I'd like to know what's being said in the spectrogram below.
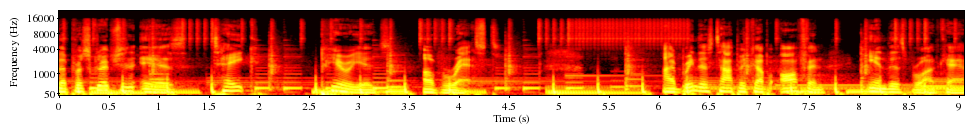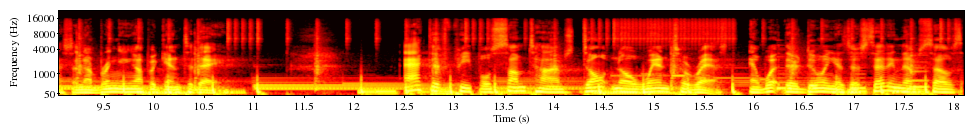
The prescription is take periods of rest. I bring this topic up often in this broadcast, and I'm bringing up again today. Active people sometimes don't know when to rest, and what they're doing is they're setting themselves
